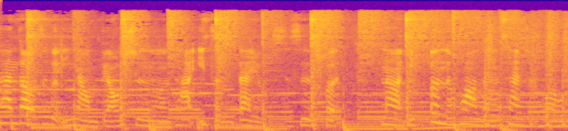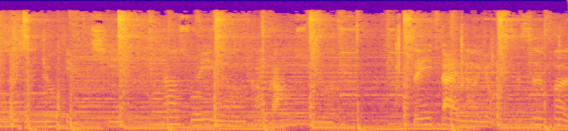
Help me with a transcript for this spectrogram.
看到这个营养标示呢，它一整袋有十四份，那一份的话呢，碳水化合物是十九点七，那所以呢，刚刚数了这一袋呢有十四份，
